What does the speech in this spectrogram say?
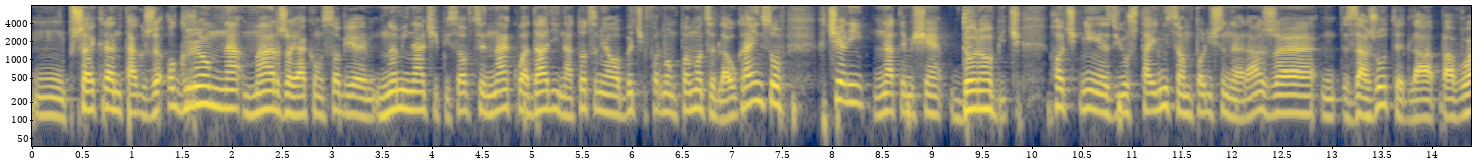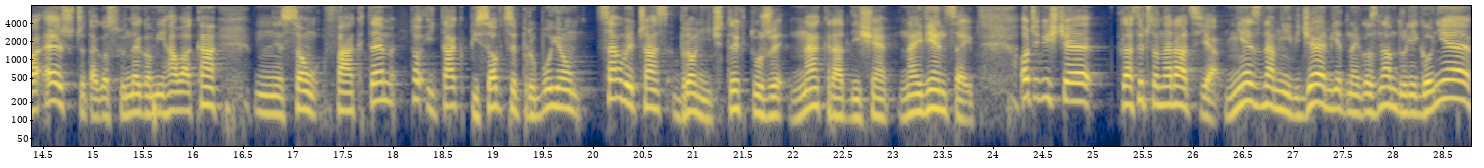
mm, przekręt, także ogromna marża, jaką sobie nominaci pisowcy nakładali na to, co miało być formą pomocy dla Ukraińców, chcieli na tym się dorobić. Choć nie jest już tajemnicą Że mm, zarzuty dla Pawła Esz czy tego słynnego Michała K. mm, są faktem, to i tak pisowcy próbują cały czas bronić tych, którzy nakradli się najwięcej. Oczywiście Klasyczna narracja. Nie znam, nie widziałem, jednego znam, drugiego nie.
